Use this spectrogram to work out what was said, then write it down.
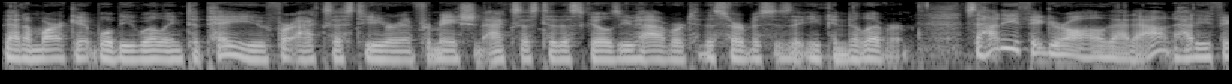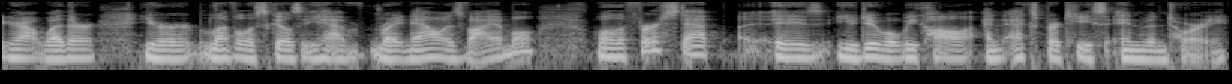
that a market will be willing to pay you for access to your information, access to the skills you have, or to the services that you can deliver. So, how do you figure all that out? How do you figure out whether your level of skills that you have right now is viable? Well, the first step is you do what we call an expertise inventory.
